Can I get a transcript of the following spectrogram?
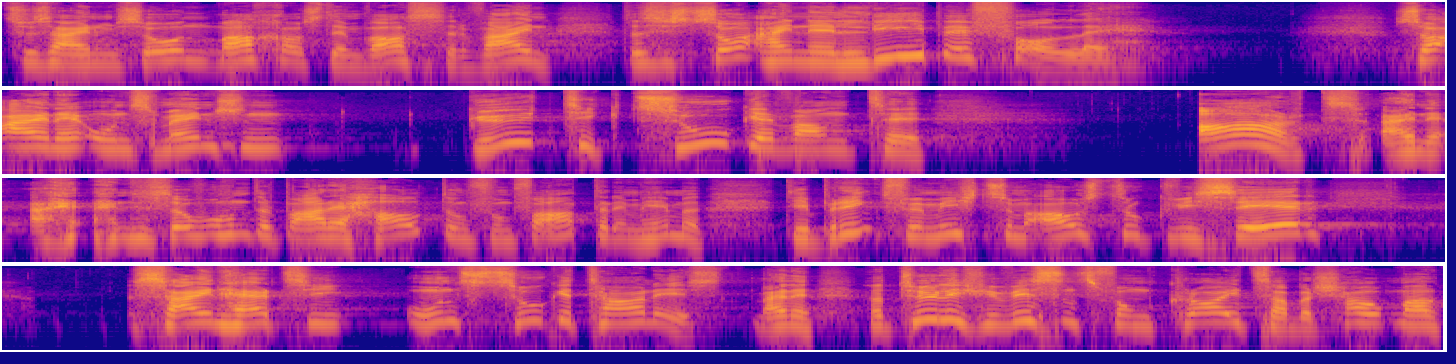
zu seinem Sohn, mach aus dem Wasser Wein. Das ist so eine liebevolle, so eine uns Menschen gütig zugewandte Art, eine, eine so wunderbare Haltung vom Vater im Himmel, die bringt für mich zum Ausdruck, wie sehr sein Herz uns zugetan ist. Meine, natürlich, wir wissen es vom Kreuz, aber schaut mal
